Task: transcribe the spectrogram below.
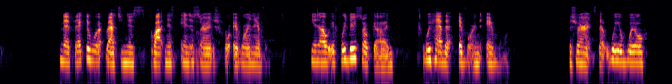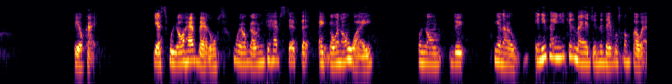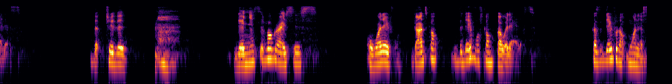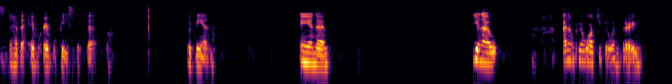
And the effective righteousness, quietness, and assurance forever and ever. You know, if we do serve God, we have that ever and ever assurance that we will be okay. Yes, we all have battles. We're going to have stuff that ain't going our way. We're going to do, you know, anything you can imagine the devil's going to throw at us. To the goodness of our graces or whatever. God's going to the devil's gonna throw it at us. Because the devil don't want us to have that ever ever peace with that within. And um, you know, I don't care what you're going through,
